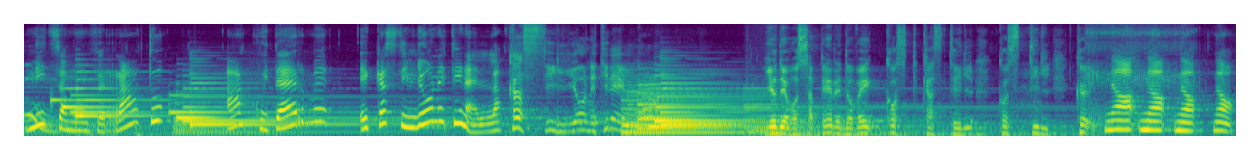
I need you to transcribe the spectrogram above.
Nizza Monferrato, Acqui Terme e Castiglione Tinella. Castiglione Tinella. Io devo sapere dov'è Cost, Castil, Costil, No, no, no, no.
